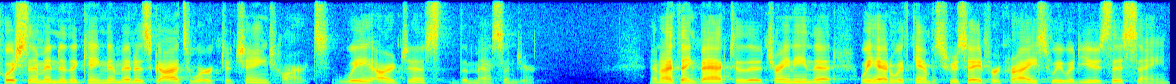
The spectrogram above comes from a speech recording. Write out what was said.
push them into the kingdom. It is God's work to change hearts. We are just the messenger. And I think back to the training that we had with Campus Crusade for Christ, we would use this saying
